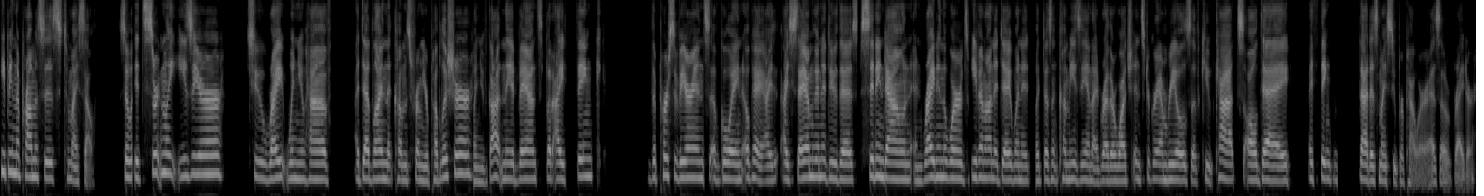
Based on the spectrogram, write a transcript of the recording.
keeping the promises to myself. So it's certainly easier to write when you have a deadline that comes from your publisher, when you've gotten the advance. But I think the perseverance of going, okay, I, I say I'm going to do this, sitting down and writing the words, even on a day when it, it doesn't come easy and I'd rather watch Instagram reels of cute cats all day. I think that is my superpower as a writer.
